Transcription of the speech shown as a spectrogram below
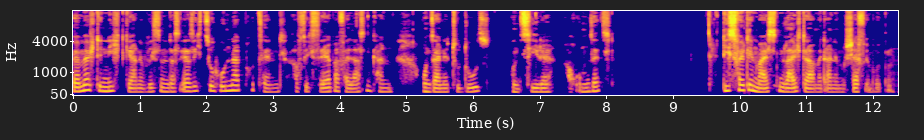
Wer möchte nicht gerne wissen, dass er sich zu 100 Prozent auf sich selber verlassen kann und seine To-Dos und Ziele auch umsetzt? Dies fällt den meisten leichter mit einem Chef im Rücken.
